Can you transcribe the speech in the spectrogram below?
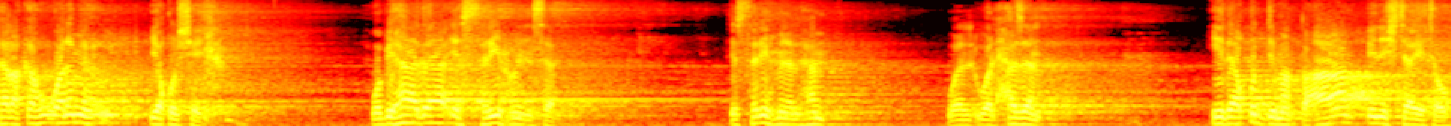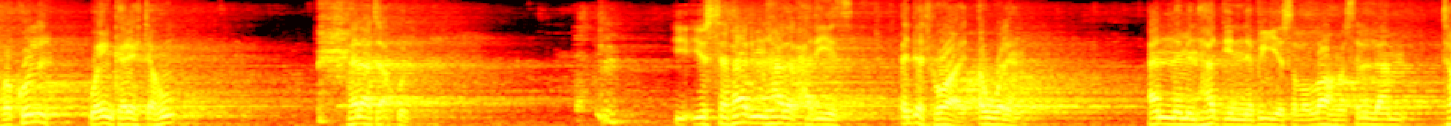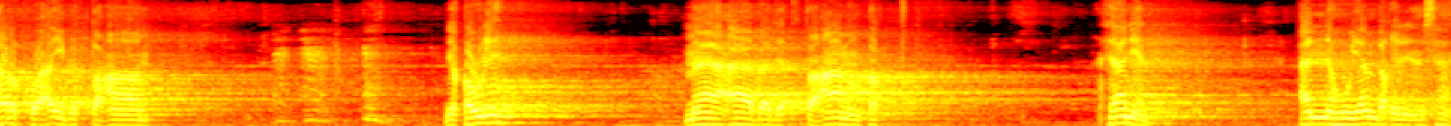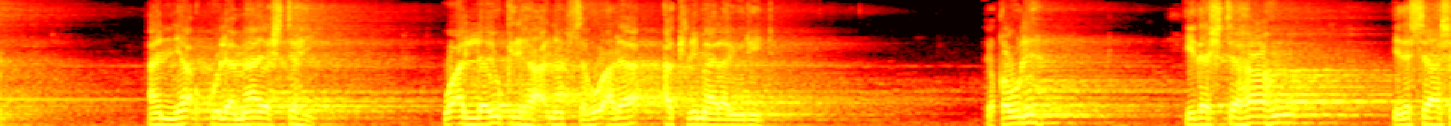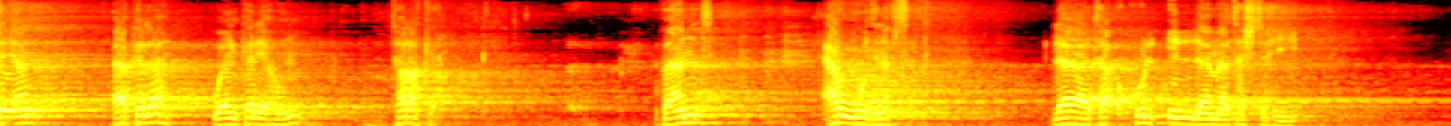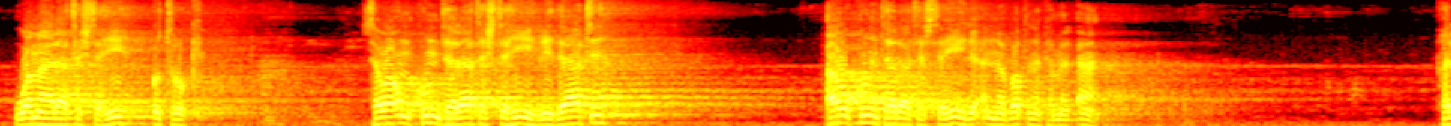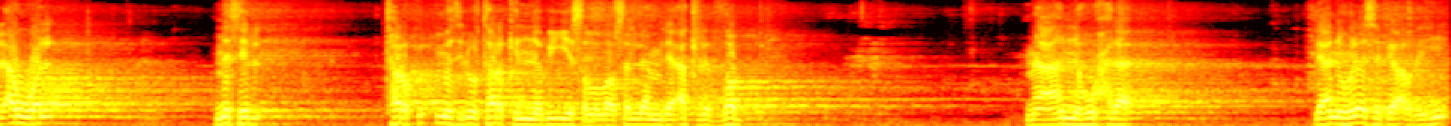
تركه ولم يقل شيء. وبهذا يستريح الإنسان. يستريح من الهم والحزن. إذا قدم الطعام إن اشتهيته فكل وإن كرهته فلا تأكل. يستفاد من هذا الحديث عدة فوائد. أولا أن من هدي النبي صلى الله عليه وسلم ترك عيب الطعام. لقوله ما عابد طعاما قط. ثانيا أنه ينبغي للإنسان أن يأكل ما يشتهي وأن لا يكره نفسه على أكل ما لا يريد. لقوله إذا اشتهاه إذا اشتهى شيئا أكله وإن كرهه تركه. فأنت عود نفسك. لا تأكل إلا ما تشتهي. وما لا تشتهيه اترك. سواء كنت لا تشتهيه لذاته أو كنت لا تشتهيه لأن بطنك ملآن. فالأول مثل ترك مثل ترك النبي صلى الله عليه وسلم لأكل الضب مع أنه حلال لأنه ليس في أرضه.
